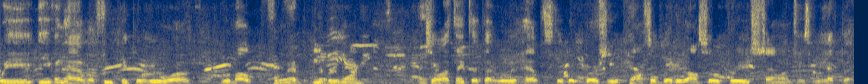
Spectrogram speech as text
we even have a few people who are remote from everyone. And so I think that that really helps the diversity council, but it also creates challenges. We have to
